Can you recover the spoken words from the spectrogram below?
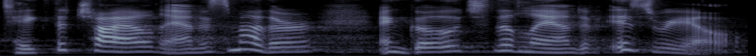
take the child and his mother, and go to the land of Israel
